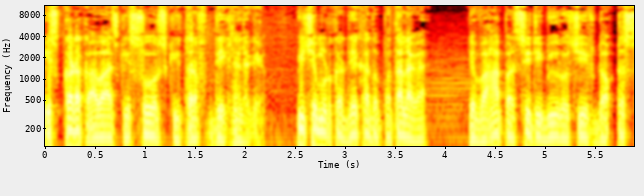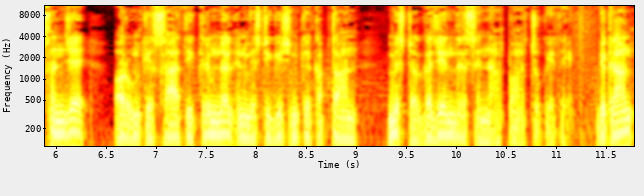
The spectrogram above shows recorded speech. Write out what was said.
इस कड़क आवाज़ के सोर्स की तरफ़ देखने लगे। पीछे मुड़कर देखा तो पता लगा कि वहाँ पर city bureau chief doctor Sanjay और उनके साथ ही क्रिमिनल इन्वेस्टिगेशन के कप्तान मिस्टर गजेंद्र सिन्हा पहुँच चुके थे। विक्रांत,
